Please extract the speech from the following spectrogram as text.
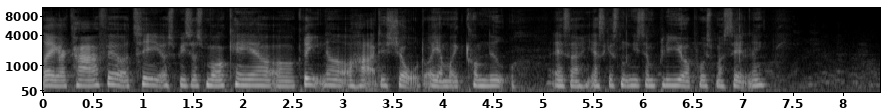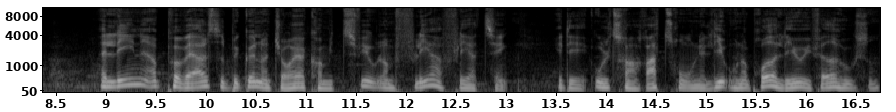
drikker kaffe og te og spiser småkager og griner og har det sjovt, og jeg må ikke komme ned. Altså, jeg skal sådan ligesom blive op hos mig selv, ikke? Alene op på værelset begynder Joy at komme i tvivl om flere og flere ting i det ultra-rettroende liv, hun har prøvet at leve i faderhuset.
